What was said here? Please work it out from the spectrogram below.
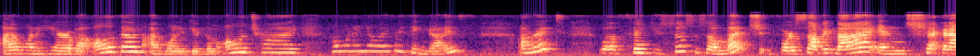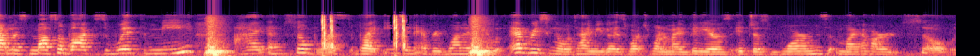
I want to hear about all of them. I want to give them all a try. I want to know everything, guys. All right. Well, thank you so, so, so much for stopping by and checking out Miss Muscle Box with me. I am so blessed by each and every one of you. Every single time you guys watch one of my videos, it just warms my heart so,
